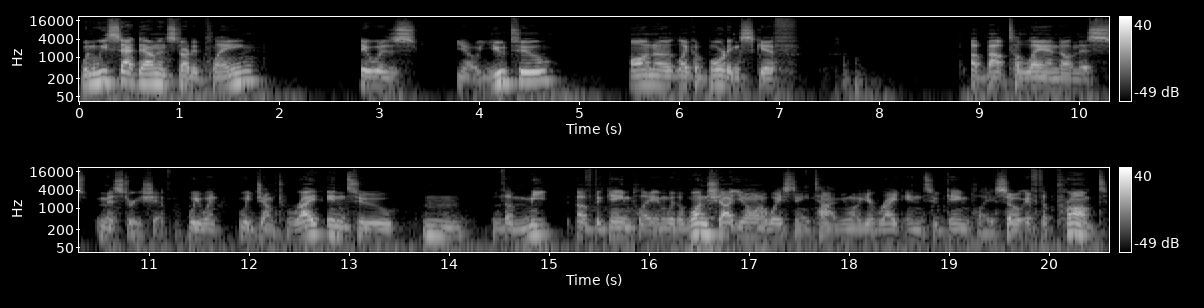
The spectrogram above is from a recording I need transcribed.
when we sat down and started playing, it was you know you two on a like a boarding skiff about to land on this mystery ship. We went we jumped right into Mhm. the meat of the gameplay. And with a one shot, you don't want to waste any time. You want to get right into gameplay. So if the prompt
